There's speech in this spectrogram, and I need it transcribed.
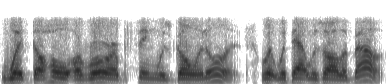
what the whole Aurora thing was going on, what what that was all about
